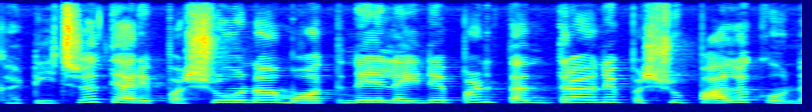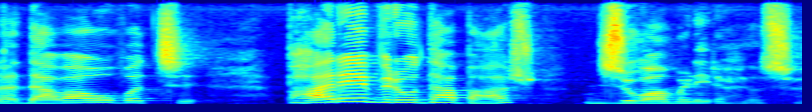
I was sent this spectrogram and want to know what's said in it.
ઘટી છે ત્યારે પશુઓના મોતને લઈને પણ તંત્ર અને પશુપાલકોના દાવાઓ વચ્ચે ભારે વિરોધાભાસ જોવા મળી રહ્યો છે.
